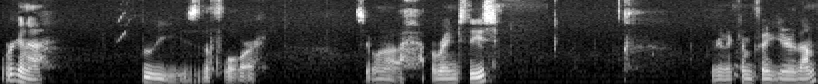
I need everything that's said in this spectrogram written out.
We're gonna freeze the floor. So you want to arrange these. We're going to configure them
